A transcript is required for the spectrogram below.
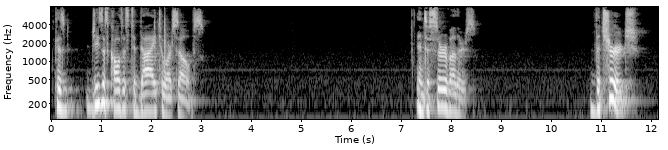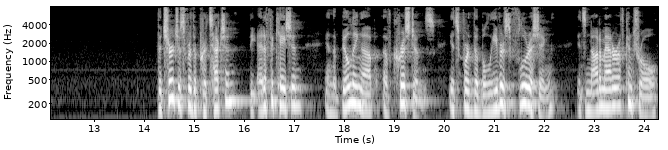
Because Jesus calls us to die to ourselves and to serve others. The church the church is for the protection, the edification, and the building up of Christians. It's for the believers flourishing. It's not a matter of control.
